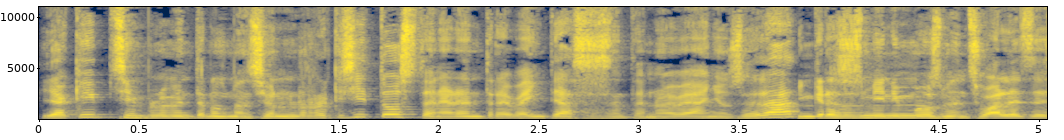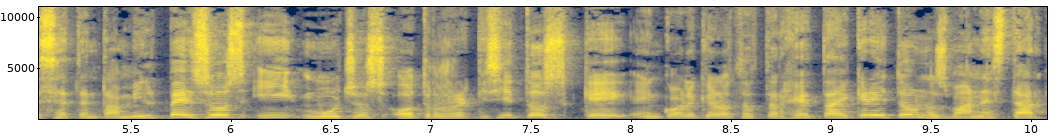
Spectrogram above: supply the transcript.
Y aquí simplemente nos mencionan los requisitos, tener entre 20 a 69 años de edad, ingresos mínimos mensuales de 70 mil pesos y muchos otros requisitos que en cualquier otra tarjeta de crédito nos van a estar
